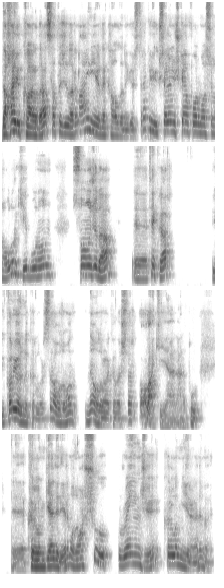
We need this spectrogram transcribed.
daha yukarıda satıcıların aynı yerde kaldığını gösteren bir yükselen üçgen formasyonu olur ki bunun sonucu da e, tekrar yukarı yönlü kırılırsa o zaman ne olur arkadaşlar? Ola ki yani hani bu e, kırılım geldi diyelim. O zaman şu range'i kırılım yerine değil mi?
